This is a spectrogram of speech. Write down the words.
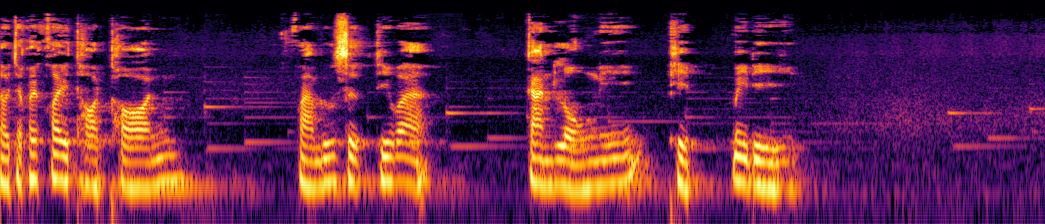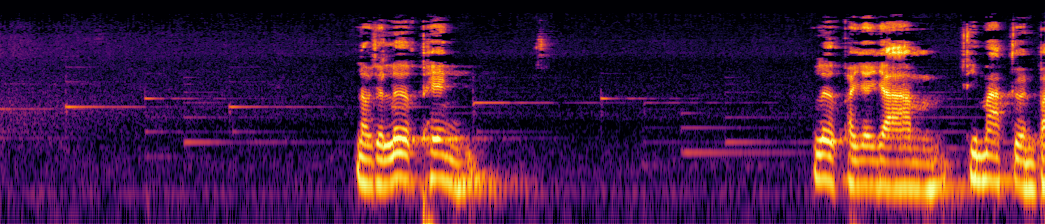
เราจะค่อยๆถอดถอน ความรู้สึกที่ว่า การหลงนี้ผิดไม่ดี เราจะเลิกเพ่ง เลิกพยายามที่มากเกินไป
